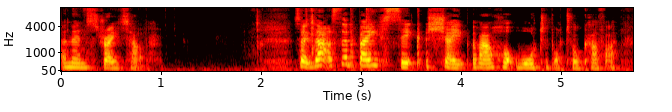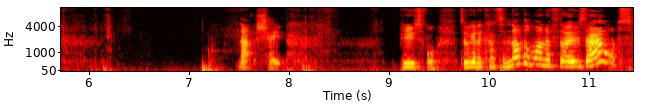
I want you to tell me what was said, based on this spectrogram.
and then straight up. So that's the basic shape of our hot water bottle cover that shape. Beautiful. So we're going to cut another one of those out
